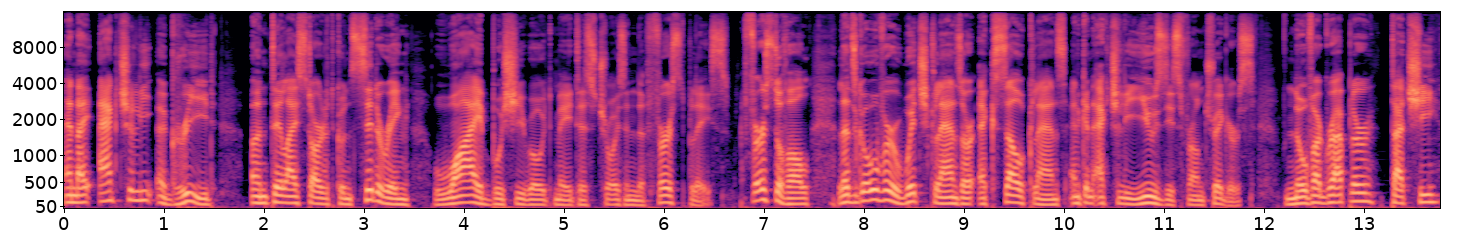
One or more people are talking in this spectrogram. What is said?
And I actually agreed until I started considering why Bushiroad made this choice in the first place. First of all, let's go over which clans are Accel clans and can actually use these front triggers. Nova Grappler, Tachi,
